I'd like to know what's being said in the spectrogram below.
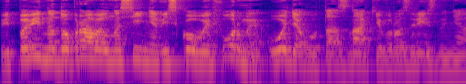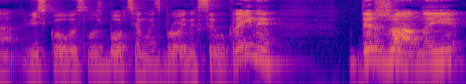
Відповідно до правил носіння військової форми, одягу та знаків розрізнення військовослужбовцями Збройних сил України, Державної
